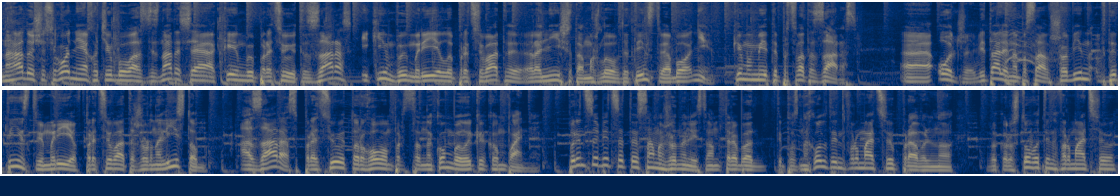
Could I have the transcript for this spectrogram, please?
Нагадую, що сьогодні я хотів би вас дізнатися, ким ви працюєте зараз і ким ви мріяли працювати раніше, там, можливо, в дитинстві, або ні, ким ви вмієте працювати зараз. Е, отже, Віталій написав, що він в дитинстві мріяв працювати журналістом, а зараз працює торговим представником великої компанії. В принципі, це те саме журналіст. Вам треба, типу, знаходити інформацію, правильно використовувати інформацію.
